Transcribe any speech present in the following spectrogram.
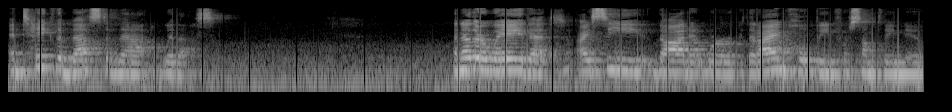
and take the best of that with us. Another way that I see God at work, that I'm hoping for something new,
